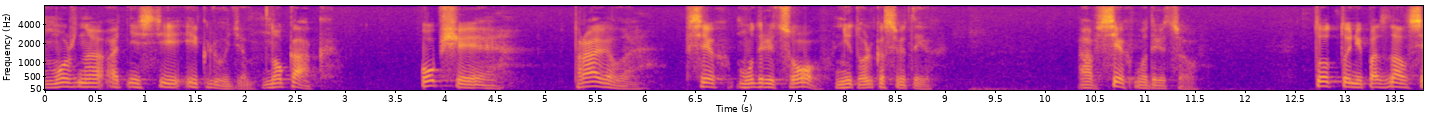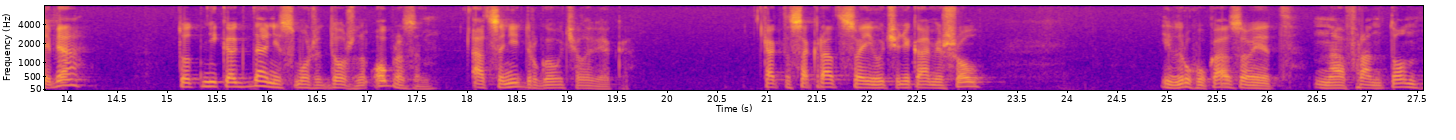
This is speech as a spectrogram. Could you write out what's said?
можно отнести и к людям. Но как? Общее правило всех мудрецов, не только святых, а всех мудрецов. Тот, кто не познал себя, тот никогда не сможет должным образом оценить другого человека. Как-то Сократ с своими учениками шел и вдруг указывает на фронтон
